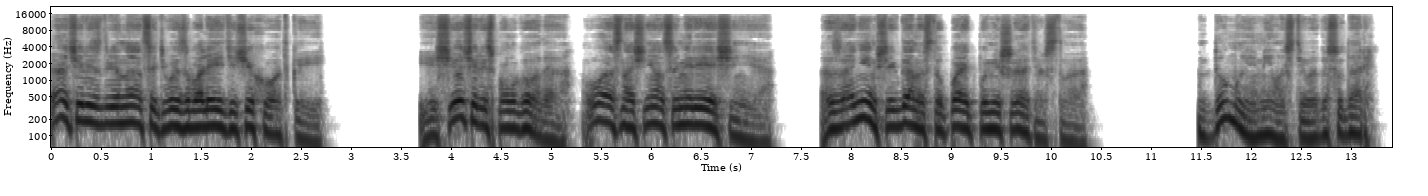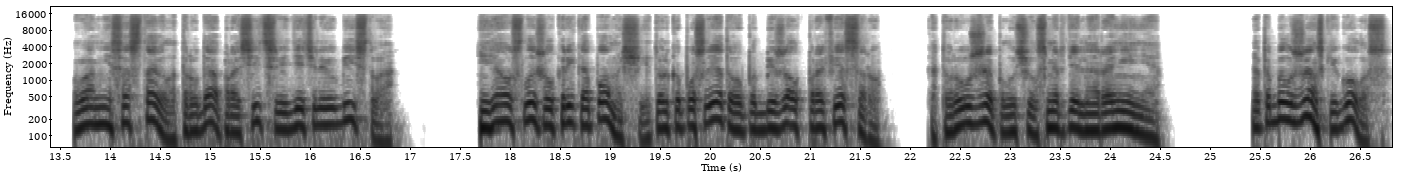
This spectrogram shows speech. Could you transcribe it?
а через двенадцать вы заболеете чехоткой. Еще через полгода у вас начнется мерещение, а за ним всегда наступает помешательство. Думаю, милостивый государь, вам не составило труда просить свидетелей убийства. Я услышал крик о помощи, и только после этого подбежал к профессору, который уже получил смертельное ранение. Это был женский голос.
